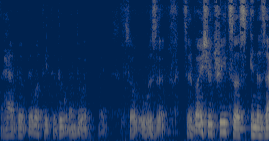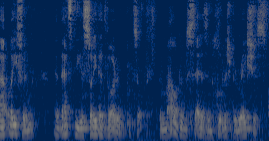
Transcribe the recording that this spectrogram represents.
to have the ability to do what I'm doing. Right? So it was, uh, so Hashem treats us in a za'oifen And that's the Yisoid Advarim. So the Malbim says in Chumash Bereshis,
